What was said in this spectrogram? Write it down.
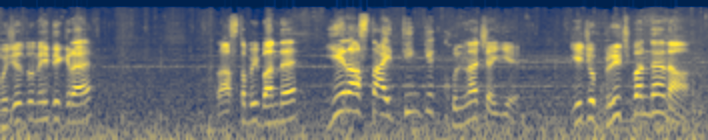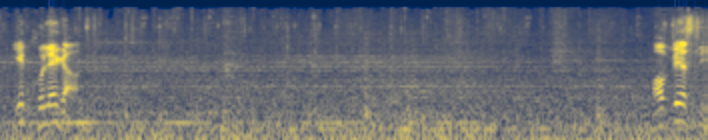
मुझे तो नहीं दिख रहा है। रास्ता भी बंद है। ये रास्ता आई थिंक खुलना चाहिए। ये जो ब्रिज बंद है ना ये खुलेगा। ऑब्वियसली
